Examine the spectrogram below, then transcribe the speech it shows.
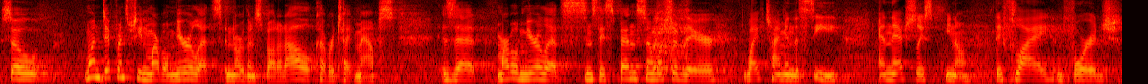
So one difference between marbled murrelets and northern spotted owl cover type maps is that marbled murrelets, since they spend so much of their lifetime in the sea, and they actually, you know, they fly and forage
